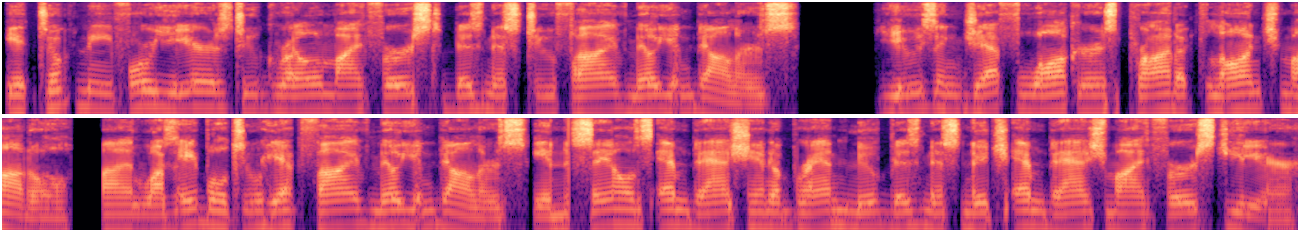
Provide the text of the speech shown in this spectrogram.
It took me four years to grow my first business to $5 million. Using Jeff Walker's product launch model, I was able to hit $5 million in sales M in a brand new business niche M my first year.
